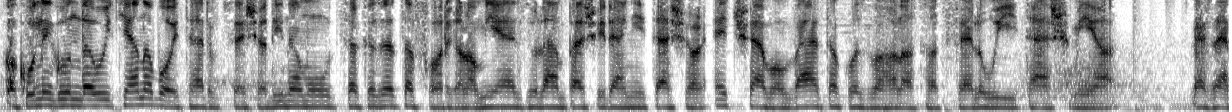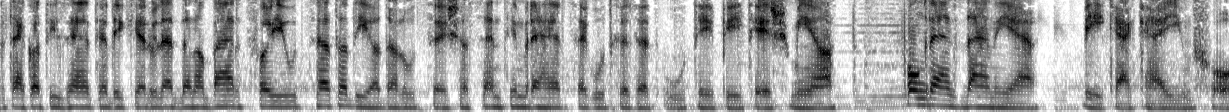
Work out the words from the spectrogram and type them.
A Kunigunda útján a Bojtár utca és a Dinamo utca között a forgalom jelző lámpás irányítással egy sávon váltakozva haladhat felújítás miatt. Bezárták a 17. kerületben a Bártfai utcát, a Diadal utca és a Szent Imre Herceg út között útépítés miatt. Pongrácz Dániel, BKK Info.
